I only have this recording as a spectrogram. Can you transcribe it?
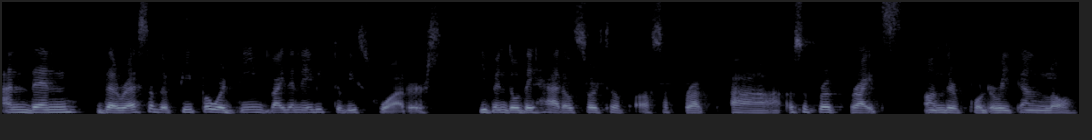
And then the rest of the people were deemed by the Navy to be squatters, even though they had all sorts of usufruct, uh, rights under Puerto Rican law.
